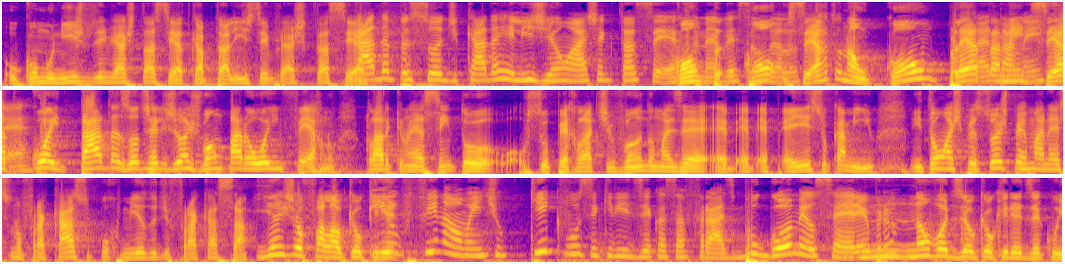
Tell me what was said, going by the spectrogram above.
O comunismo sempre acha que está certo, o capitalismo sempre acha que está certo. Cada pessoa de cada religião acha que tá certo, Comple- né? Com- certo não, completamente Completamente certo. certo. Coitadas das outras religiões vão para o inferno. Claro que não é assim, tô superlativando, mas é, é, é, é esse o caminho. Então as pessoas permanecem no fracasso por medo de fracassar. E antes de eu falar o que eu queria. E finalmente, o que, que você queria dizer com essa frase? Bugou meu cérebro, Não vou dizer o que eu queria dizer com isso.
